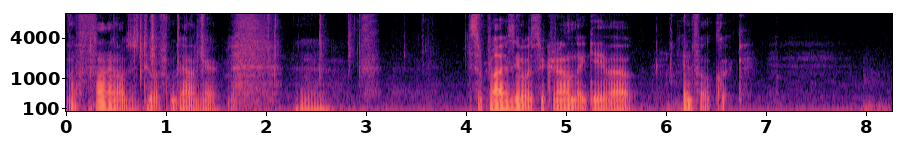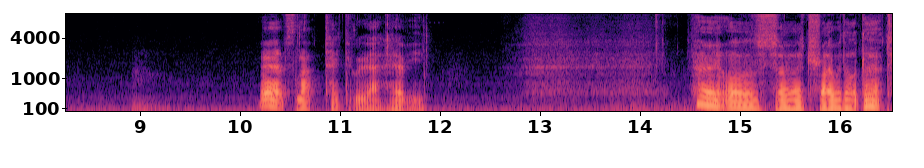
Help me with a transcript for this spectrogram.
Well, fine, I'll just do it from down here. Uh, surprising was the ground that gave out info click. Yeah, it's not technically that heavy. Alright, well, let's uh, try without that.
